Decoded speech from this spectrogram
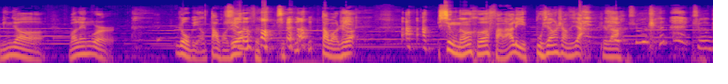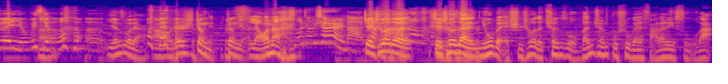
名叫王连贵儿肉饼大跑车大跑车，性能和法拉利不相上下，是吧？舒哥已经不行了。嗯，严肃点儿啊，我这是正经 正经聊呢。说正事儿呢。这车的这车在纽北试车的圈速完全不输给法拉利四五八，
